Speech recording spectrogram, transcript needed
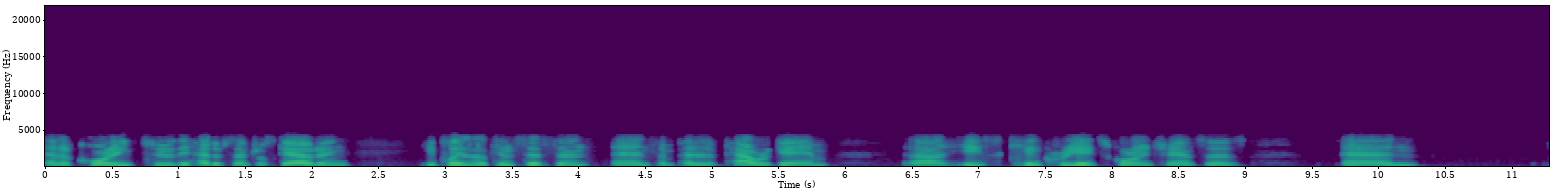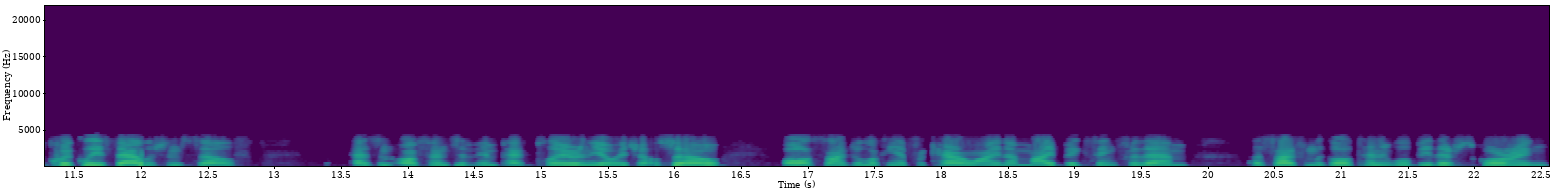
and according to the head of Central Scouting, he plays a consistent and competitive power game. Uh, he can create scoring chances and quickly establish himself as an offensive impact player in the OHL. So, all signs are looking at for Carolina. My big thing for them, aside from the goaltending, will be their scoring.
